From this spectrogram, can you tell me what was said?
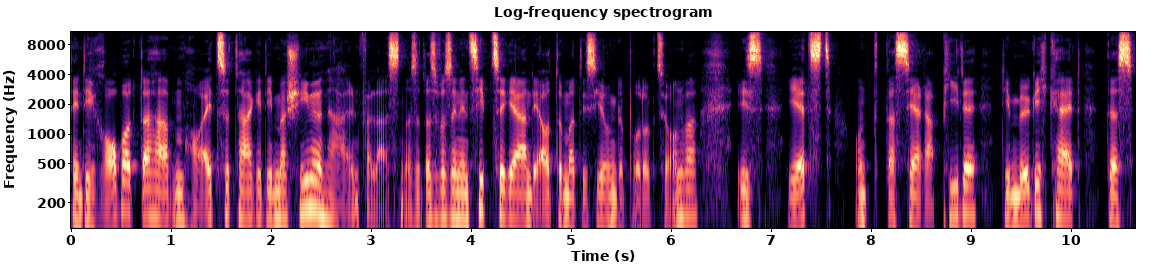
Denn die Roboter haben heutzutage die Maschinenhallen verlassen. Also das, was in den 70er Jahren die Automatisierung der Produktion war, ist jetzt und das sehr rapide die Möglichkeit, dass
